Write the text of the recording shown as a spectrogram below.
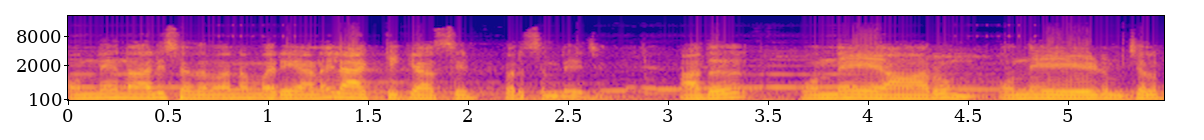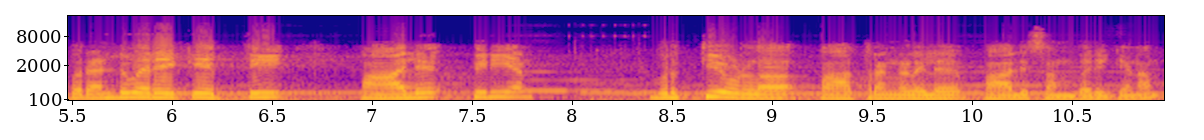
ഒന്ന് നാല് ശതമാനം വരെയാണ് ലാക്റ്റിക് ആസിഡ് പെർസെന്റേജ് അത് ഒന്ന് ആറും ഒന്ന് ഏഴും ചിലപ്പോൾ രണ്ട് വരെയൊക്കെ എത്തി പാൽ പിരിയാൻ വൃത്തിയുള്ള പാത്രങ്ങളിൽ പാൽ സംഭരിക്കണം.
